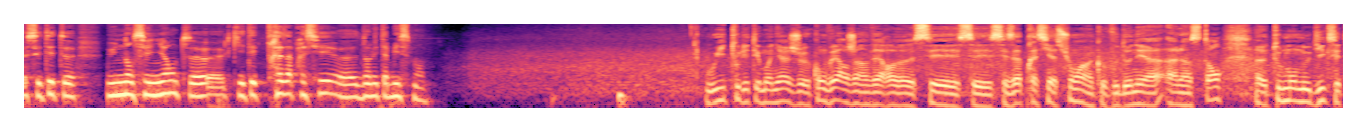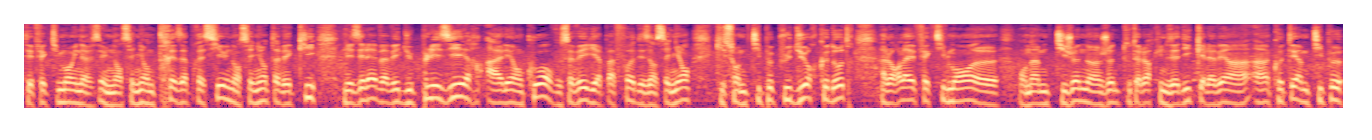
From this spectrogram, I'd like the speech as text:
C'était une enseignante qui était très appréciée dans l'établissement. Oui, tous les témoignages convergent hein, vers euh, ces, appréciations hein, que vous donnez à, l'instant. Euh, tout le monde nous dit que c'est effectivement une, enseignante très appréciée, une enseignante avec qui les élèves avaient du plaisir à aller en cours. Vous savez, il y a parfois des enseignants qui sont un petit peu plus durs que d'autres. Alors là, effectivement, euh, on a un petit jeune, un jeune tout à l'heure qui nous a dit qu'elle avait un, un, côté un petit peu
